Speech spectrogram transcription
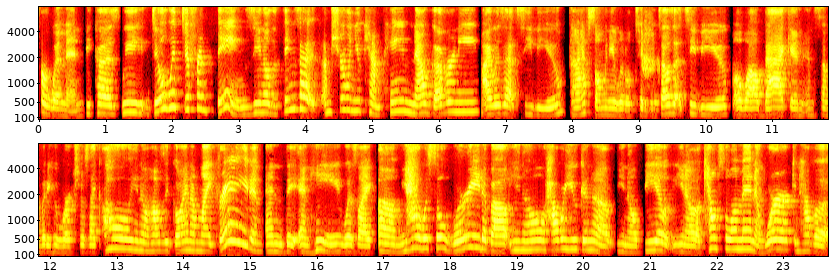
for women because we deal with different things, you know, the things that I'm sure when you campaign now governing, I was at CV CBU. And I have so many little tidbits. I was at CBU a while back and, and somebody who works was like, Oh, you know, how's it going? I'm like, great. And and they and he was like, um, yeah, I was so worried about, you know, how are you gonna, you know, be a, you know, a councilwoman and work and have a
